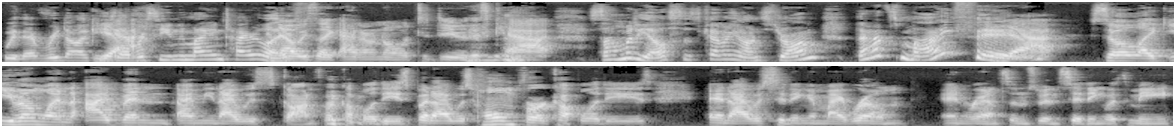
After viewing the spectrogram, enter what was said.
with every dog he's Yeah. ever seen in my entire And life. now he's like, I don't know what to do, this cat. Somebody else is coming on strong. That's my thing. yeah. So like even when I've been I mean, I was gone for a couple of days, but I was home for a couple of days and I was sitting in my room and Ransom's been sitting with me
